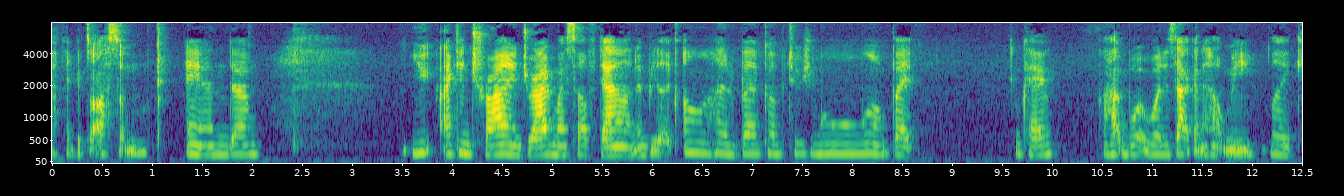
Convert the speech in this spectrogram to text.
I think it's awesome. And um, you, I can try and drag myself down and be like, oh, I had a bad competition, but okay, what, what is that going to help me? Like,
